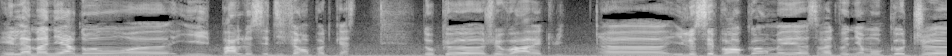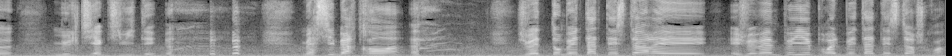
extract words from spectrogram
et la manière dont il parle de ses différents podcasts. Donc je vais voir avec lui. Euh, il le sait pas encore, mais ça va devenir mon coach multi-activité. Merci Bertrand. Hein je vais être ton bêta testeur et, je vais même payer pour être bêta testeur, je crois.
